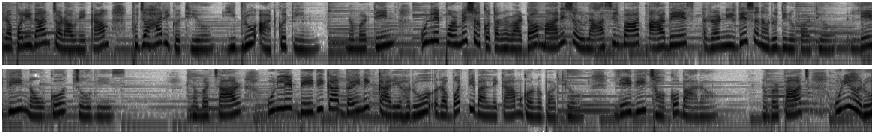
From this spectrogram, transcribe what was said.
र बलिदान चढाउने काम पुजाहारीको थियो हिब्रू आठको तिन। नम्बर तिन उनले परमेश्वरको तर्फबाट मानिसहरूलाई आशीर्वाद आदेश र निर्देशनहरू दिनु पर्थ्यो। लेभी नौको चौबिस। नम्बर चार उनले वेदीका दैनिक कार्यहरू र बत्ती बाल्ने काम गर्नुपर्थ्यो। लेभी छको बाह्र। नम्बर पाँच उनीहरू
